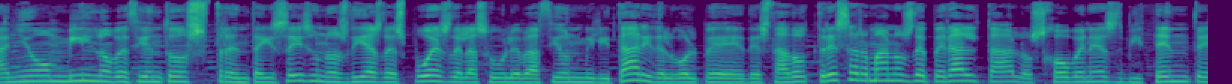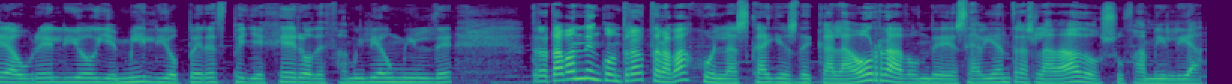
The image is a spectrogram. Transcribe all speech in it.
Año 1936, unos días después de la sublevación militar y del golpe de Estado, tres hermanos de Peralta, los jóvenes Vicente, Aurelio y Emilio Pérez Pellejero, de familia humilde, Trataban de encontrar trabajo en las calles de Calahorra, donde se habían trasladado su familia.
